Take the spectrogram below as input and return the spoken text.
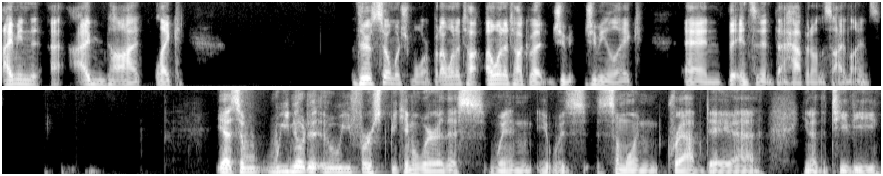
I mean, I, am not like. There's so much more, but I want to talk. I want to talk about Jimmy, Jimmy Lake and the incident that happened on the sidelines. Yeah, so we noted we first became aware of this when it was someone grabbed a, uh, you know, the TV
